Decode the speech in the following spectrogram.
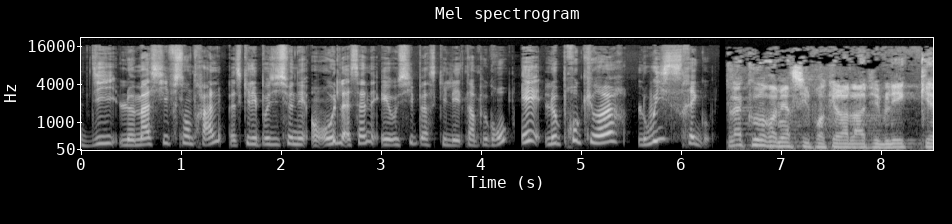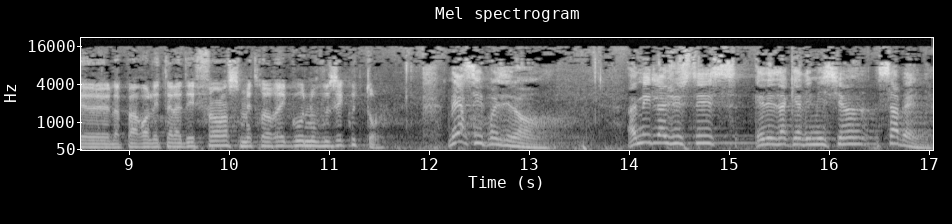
dit le Massif Central, parce qu'il est positionné en haut de la scène et aussi parce qu'il est un peu gros, et le procureur Louis Rego. La Cour remercie le procureur de la République. Euh, la parole est à la défense. Maître Régaud, nous vous écoutons. Merci, Président. Amis de la justice et des académiciens, ça baigne.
